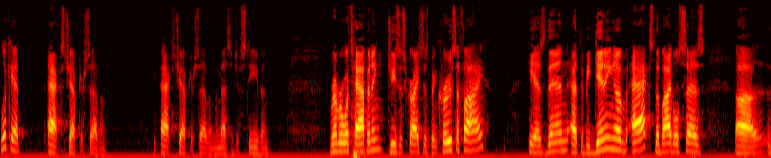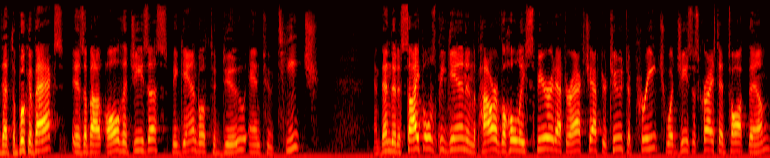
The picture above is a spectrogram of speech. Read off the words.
Look at Acts chapter 7. Acts chapter 7, the message of Stephen. Remember what's happening? Jesus Christ has been crucified. He has then, at the beginning of Acts, the Bible says uh, that the book of Acts is about all that Jesus began both to do and to teach. And then the disciples begin in the power of the Holy Spirit after Acts chapter 2 to preach what Jesus Christ had taught them.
